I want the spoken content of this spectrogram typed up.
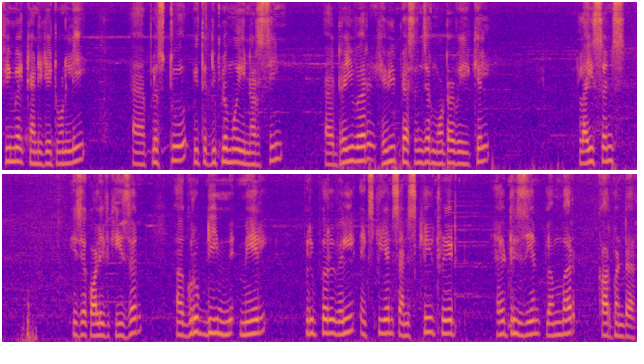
female candidate only uh, plus 2 with a diploma in nursing uh, driver heavy passenger motor vehicle license is a qualification uh, group D male people well experienced and skilled trade electrician plumber carpenter.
